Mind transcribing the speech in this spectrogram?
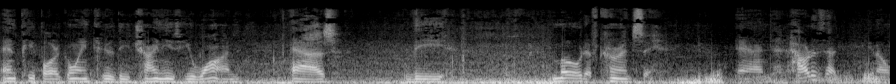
and people are going to the Chinese yuan as the mode of currency. And how does that, you know,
